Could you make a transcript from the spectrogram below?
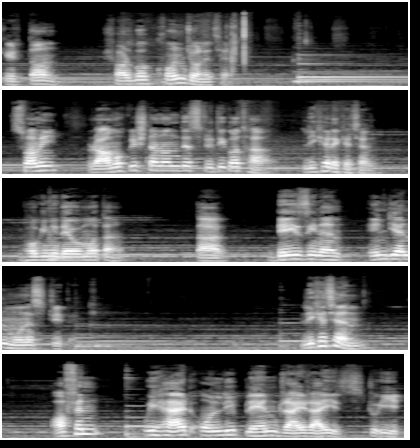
কীর্তন সর্বক্ষণ চলেছে। স্বামী রামকৃষ্ণানন্দের স্মৃতিকথা লিখে রেখেছেন ভগিনী দেবমতা তার ডেজ ইন অ্যান ইন্ডিয়ান মনেস্ট্রিতে লিখেছেন often we had only plain dry rice to eat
